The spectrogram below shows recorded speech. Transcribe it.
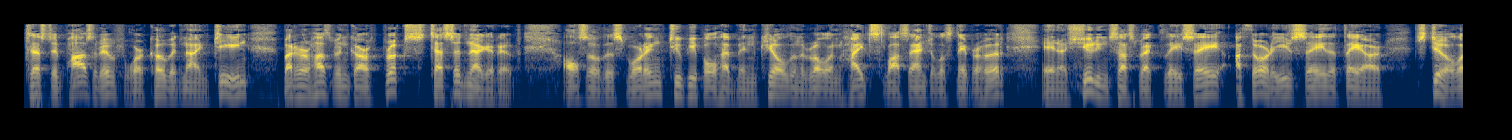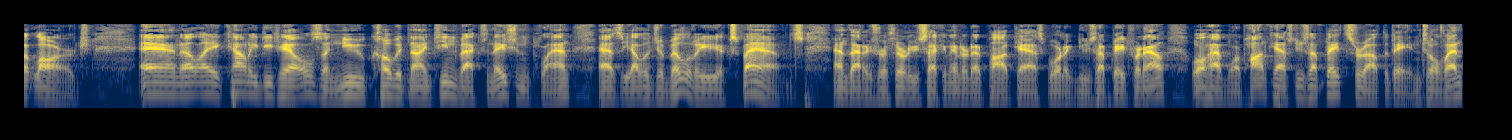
tested positive for COVID-19, but her husband Garth Brooks tested negative. Also this morning, two people have been killed in the Rowland Heights, Los Angeles neighborhood in a shooting suspect, they say. Authorities say that they are still at large. And LA County details a new COVID-19 vaccination plan as the eligibility expands. And that is your 30 second internet podcast morning news update for now. We'll have more podcast news updates throughout the day. Until then,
